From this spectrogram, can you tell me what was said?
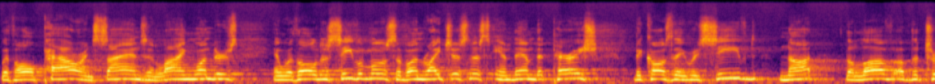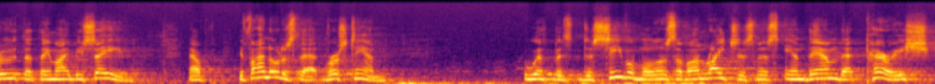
with all power and signs and lying wonders, and with all deceivableness of unrighteousness in them that perish, because they received not the love of the truth that they might be saved. Now, if I notice that, verse 10, with deceivableness of unrighteousness in them that perish,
